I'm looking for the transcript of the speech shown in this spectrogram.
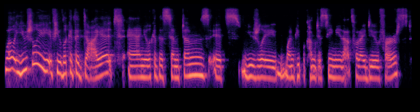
well, usually, if you look at the diet and you look at the symptoms, it's usually when people come to see me, that's what I do first.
